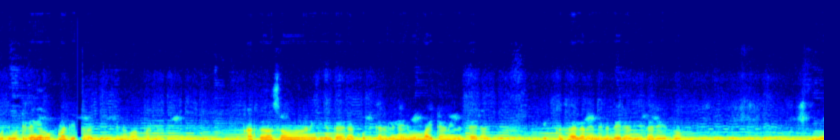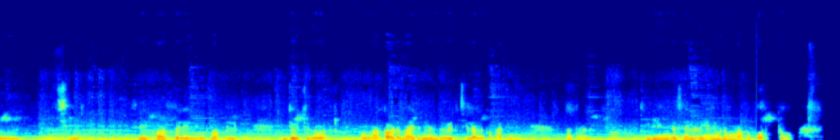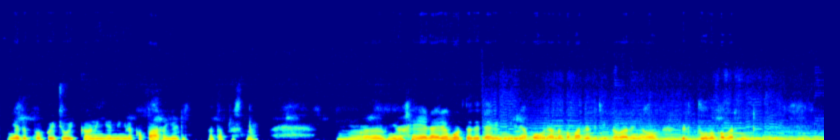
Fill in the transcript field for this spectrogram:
ബുദ്ധിമുട്ടില്ലെങ്കിൽ ബുദ്ധിമുട്ടില്ലെങ്കിൽ കേട്ടോ ഇല്ലെങ്കിൽ പിന്നെ കുഴപ്പമില്ല. അടുത്ത ദിവസം വേണമെങ്കിൽ ഞാൻ തരാം കൂട്ടിത്തരാം അല്ലെങ്കിൽ അതിന് മുമ്പായിട്ടാണെങ്കിലും തരാം. ഇക്ക സാലറി എന്തെങ്കിലും തരാണെങ്കിൽ തരായിരുന്നു. ശരി. ശരി കുഴപ്പമില്ല. എനിക്ക് കുഴപ്പമില്ല. ഞാൻ ചോദിച്ചെന്ന് മാത്രം. ഉമ്മാക്ക് അവിടെ മരുന്ന് എന്തോ മേടിച്ചില്ല എന്നൊക്കെ പറഞ്ഞു. അതാണ്. ഇല്ല എന്റെ സാലറി ഞാൻ ഇവിടെ ഉമ്മാക്ക് കൊടുത്തു. ഇനി അതിപ്പോൾ പോയി ചോദിക്കുകയാണെങ്കിൽ എന്തെങ്കിലുമൊക്കെ പറയടി. അതാ പ്രശ്നം. ഞാൻ ഏഴായിരം കൊടുത്തത് തികഞ്ഞില്ല. പോരാന്നൊക്കെ പറഞ്ഞിട്ട് ചീത്ത പറഞ്ഞു എടുത്തു എന്നൊക്കെ പറഞ്ഞിട്ട്.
